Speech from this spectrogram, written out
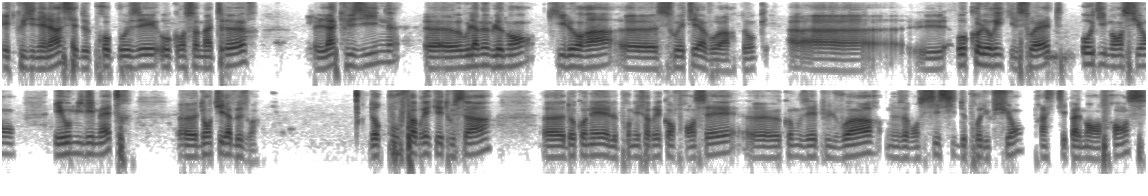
et de Cuisinella, c'est de proposer au consommateur la cuisine ou l'ameublement qu'il aura souhaité avoir. Donc, au coloris qu'il souhaite, aux dimensions et au millimètre dont il a besoin. Donc pour fabriquer tout ça, euh, donc on est le premier fabricant français. Euh, comme vous avez pu le voir, nous avons six sites de production, principalement en France,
